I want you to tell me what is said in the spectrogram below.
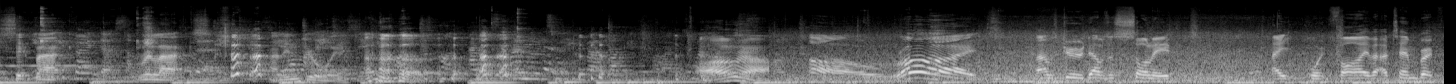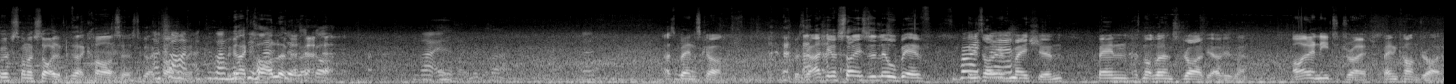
sit back, relax, and enjoy. oh yeah. Alright. That was good, that was a solid 8.5 out of 10 breakfast. On a side, look at that car, sis. Look at that I car. can't, because I'm look at that car, look at that car. That is. That's Ben's car. Actually, I'll start this with a little bit of inside information. Ben has not learned to drive yet, have you, Ben? I don't need to drive. Ben can't drive.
